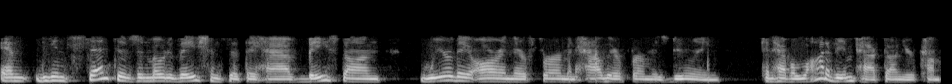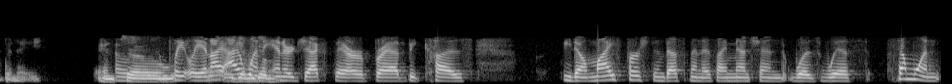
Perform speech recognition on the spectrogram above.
And the incentives and motivations that they have based on where they are in their firm and how their firm is doing can have a lot of impact on your company. And oh, so completely. And I, I want to interject there, Brad, because you know my first investment, as I mentioned, was with someone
